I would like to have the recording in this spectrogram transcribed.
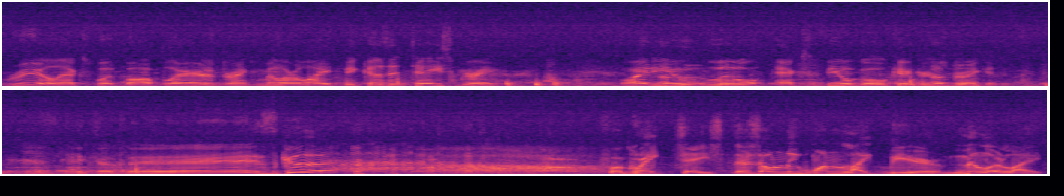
Real ex-football players drink Miller Lite because it tastes great. Why do you little ex-field goal kickers drink it? Because it's good. For great taste, there's only one light beer, Miller Lite.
